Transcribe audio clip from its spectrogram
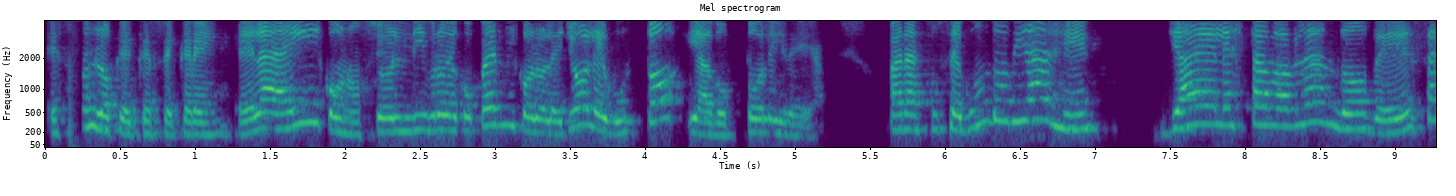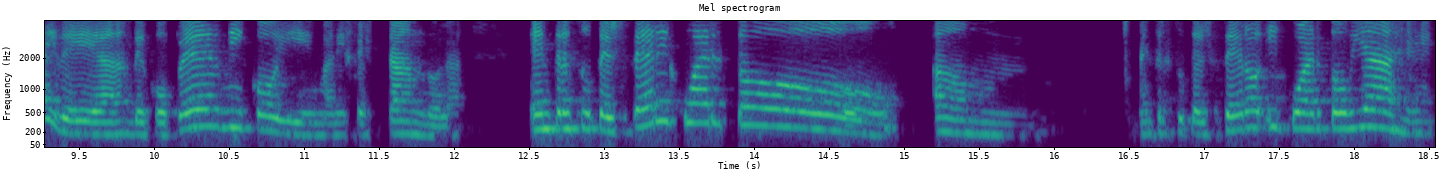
Eso es lo que, que, se cree. Él ahí conoció el libro de Copérnico, lo leyó, le gustó y adoptó la idea. Para su segundo viaje, ya él estaba hablando de esa idea de Copérnico y manifestándola. Entre su tercer y cuarto um, entre su tercero y cuarto viaje,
